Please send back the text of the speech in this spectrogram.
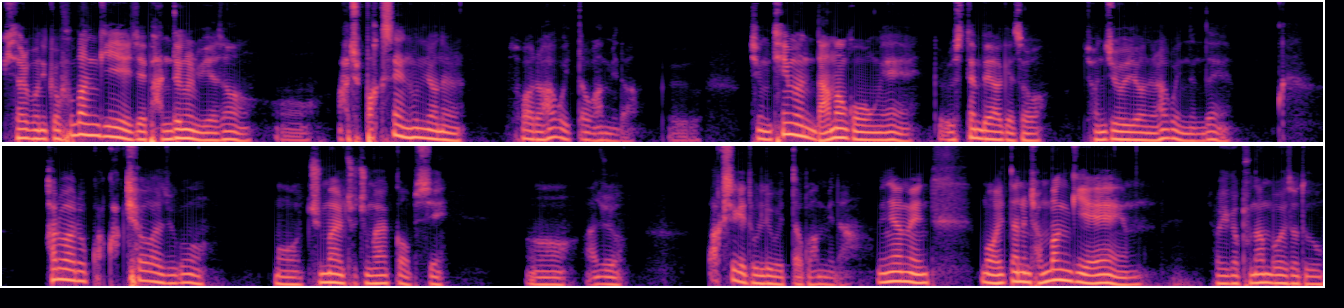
기사를 보니까 후반기에 이제 반등을 위해서 어, 아주 빡센 훈련을 소화를 하고 있다고 합니다. 그 지금 팀은 남아공의 그 루스텐베악에서 전지훈련을 하고 있는데 하루하루 꽉꽉 채워가지고 뭐 주말 주중할 거 없이 어 아주 빡시게 돌리고 있다고 합니다. 왜냐하면 뭐 일단은 전반기에 저희가 분한보에서도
